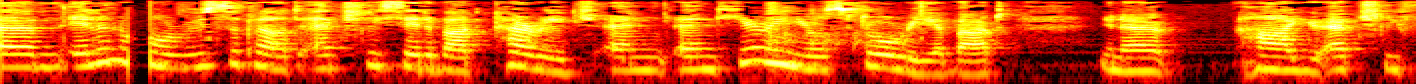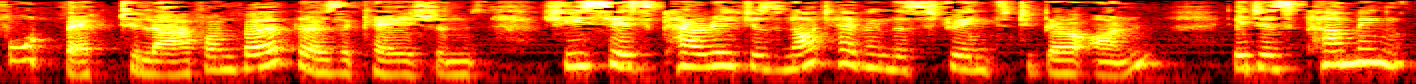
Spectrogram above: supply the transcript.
um, Eleanor Roosevelt actually said about courage, and and hearing your story about, you know, how you actually fought back to life on both those occasions. She says courage is not having the strength to go on. It is coming,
